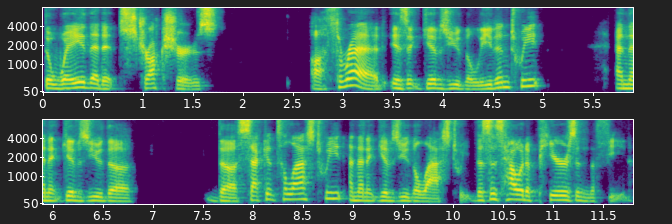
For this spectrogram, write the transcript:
the way that it structures a thread is it gives you the lead in tweet and then it gives you the the second to last tweet and then it gives you the last tweet. This is how it appears in the feed,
